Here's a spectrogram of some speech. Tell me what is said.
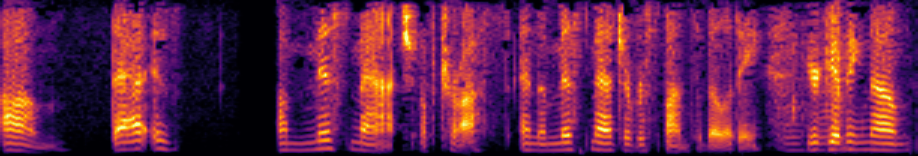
um, that is a mismatch of trust and a mismatch of responsibility. Mm-hmm. You're giving them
